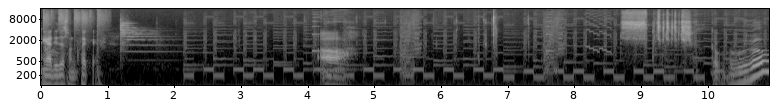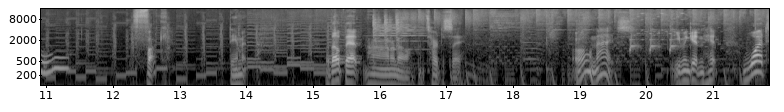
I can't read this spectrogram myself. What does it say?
I gotta do this one quicker. Oh. Go, go. Fuck. Without that, uh, I don't know. It's hard to say. Oh, nice. Even getting hit. What?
